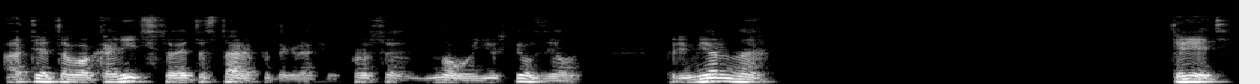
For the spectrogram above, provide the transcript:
от этого количества, это старая фотография, просто новую не успел сделать, примерно Треть.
